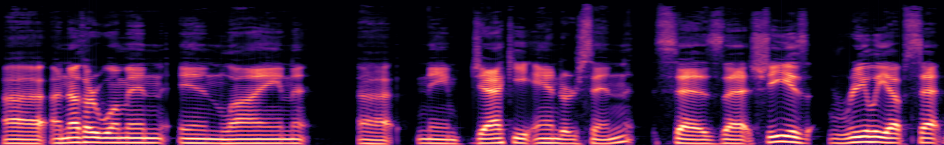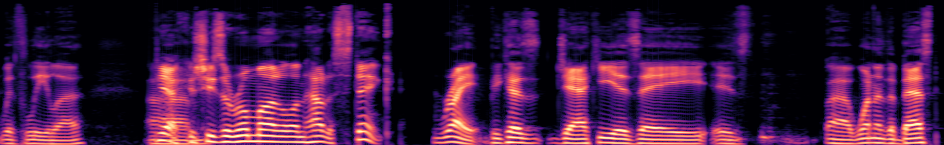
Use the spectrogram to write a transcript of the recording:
uh, another woman in line uh, named Jackie Anderson says that she is really upset with Leela. Yeah, Um, because she's a role model on how to stink. Right, because Jackie is a is uh, one of the best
